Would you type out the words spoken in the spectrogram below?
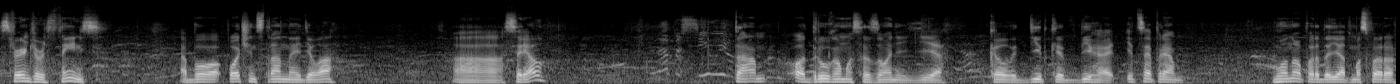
Stranger Things або Очень странні діла серіал, там у другому сезоні є, коли дітки бігають, і це прям воно передає атмосферу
